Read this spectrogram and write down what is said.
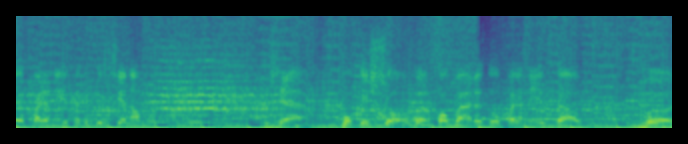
е, Паляниця. Таким чином вже поки що попереду Паляниця в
